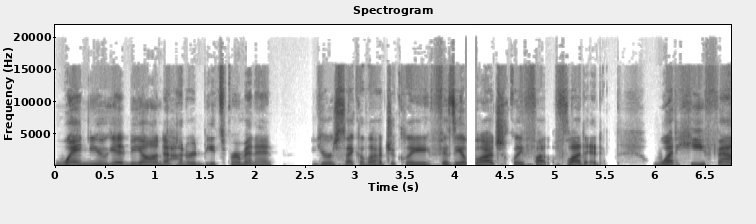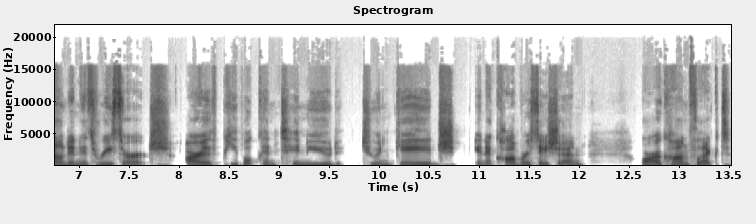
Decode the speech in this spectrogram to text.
When you get beyond 100 beats per minute, you're psychologically, physiologically flooded. What he found in his research are if people continued to engage in a conversation or a conflict,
